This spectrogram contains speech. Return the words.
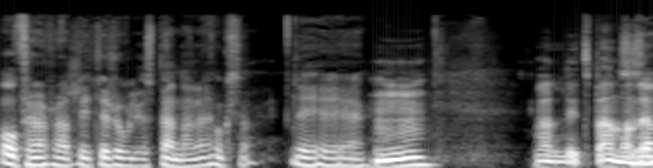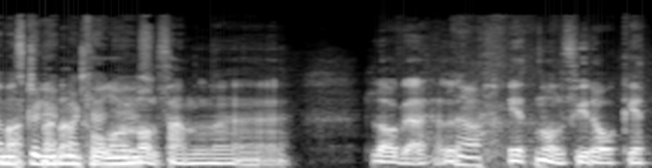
Och framförallt lite rolig och spännande också. Det är, Mm. Väldigt spännande match skulle- mellan två ju- 05 eh, lag där. Eller Ja. ett 04 och ett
